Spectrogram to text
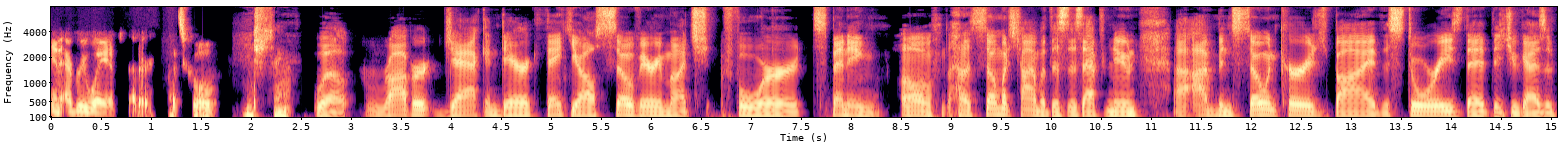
in every way it's better. That's cool. Interesting. Well, Robert, Jack, and Derek, thank you all so very much for spending oh so much time with us this afternoon. Uh, I've been so encouraged by the stories that that you guys have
